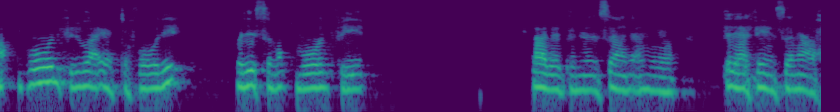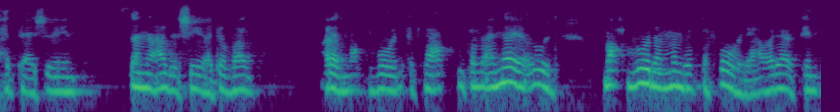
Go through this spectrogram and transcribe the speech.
مقبول في الوعي الطفولي وليس مقبول في حالة الإنسان عمره ثلاثين سنة أو حتى عشرين سنة هذا شيء يعتبر غير مقبول إطلاقا. طبعا لا يعود مقبولا منذ الطفولة ولكن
